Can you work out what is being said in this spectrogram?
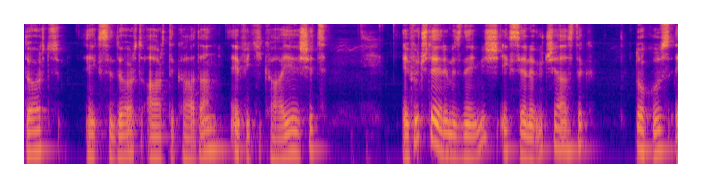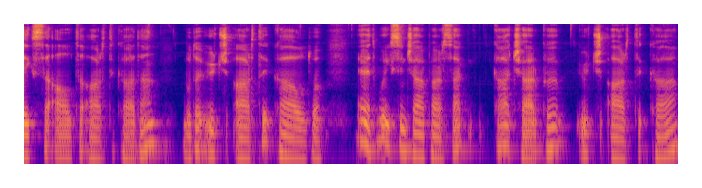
4 eksi 4 artı k'dan f2k'ya eşit. f3 değerimiz neymiş? x yerine 3 yazdık. 9 eksi 6 artı k'dan bu da 3 artı k oldu. Evet bu x'in çarparsak k çarpı 3 artı k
